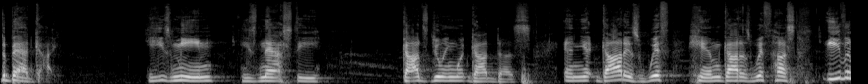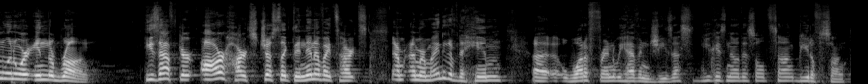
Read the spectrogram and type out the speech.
the bad guy. He's mean, he's nasty. God's doing what God does. And yet, God is with him, God is with us, even when we're in the wrong. He's after our hearts, just like the Ninevites' hearts. I'm, I'm reminded of the hymn, uh, What a Friend We Have in Jesus. You guys know this old song? Beautiful song.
